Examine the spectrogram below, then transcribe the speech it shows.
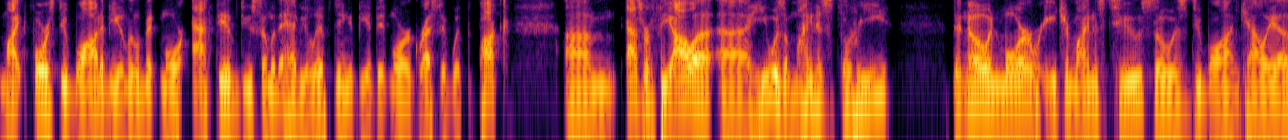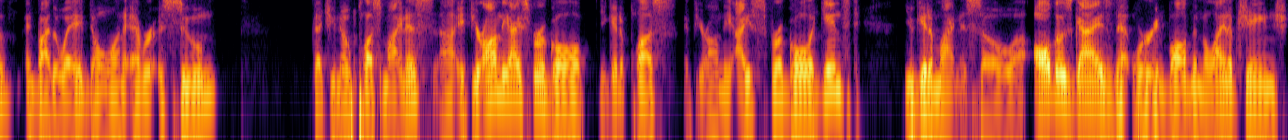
might force Dubois to be a little bit more active, do some of the heavy lifting, and be a bit more aggressive with the puck. Um, as for Fiala, uh, he was a minus three Danault and Moore were each a minus two. So was Dubois and Kaliyev. And by the way, don't want to ever assume that you know plus minus. Uh, if you're on the ice for a goal, you get a plus. If you're on the ice for a goal against, you get a minus. So uh, all those guys that were involved in the lineup change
